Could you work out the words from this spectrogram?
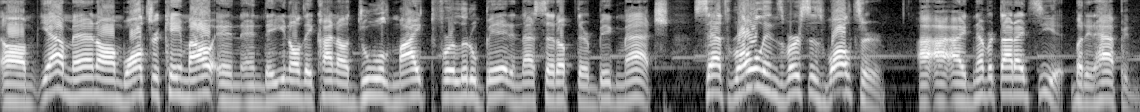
um, yeah, man, um, Walter came out and, and they, you know, they kind of dueled mic'd for a little bit and that set up their big match. Seth Rollins versus Walter. I, I, I never thought I'd see it, but it happened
